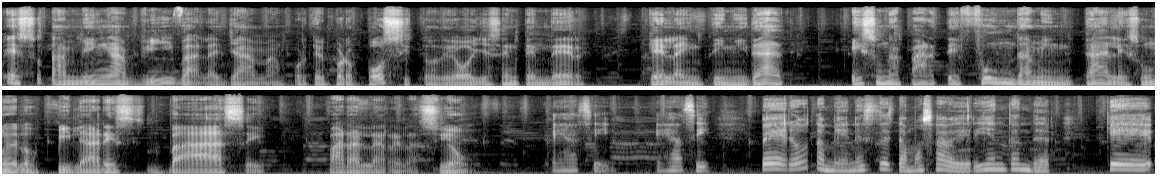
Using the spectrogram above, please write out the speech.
Eso también aviva la llama, porque el propósito de hoy es entender que la intimidad es una parte fundamental, es uno de los pilares base para la relación. Es así, es así. Pero también necesitamos saber y entender que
